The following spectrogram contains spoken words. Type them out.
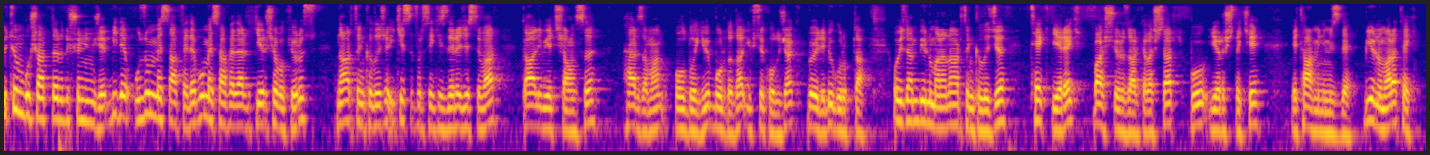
Bütün bu şartları düşününce bir de uzun mesafede bu mesafelerdeki yarışa bakıyoruz. Nartın kılıcı 2.08 derecesi var. Galibiyet şansı her zaman olduğu gibi burada da yüksek olacak böyle bir grupta. O yüzden bir numara Nartın kılıcı tek diyerek başlıyoruz arkadaşlar bu yarıştaki e, tahminimizde. Bir numara tek.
